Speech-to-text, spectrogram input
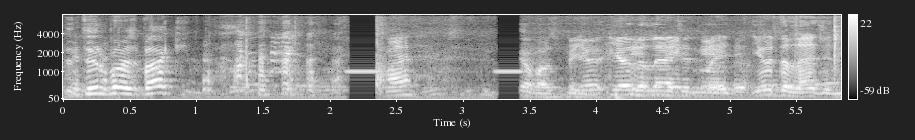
The turbo is back. Man. That was big. You're, you're the legend, mate. You're the legend.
